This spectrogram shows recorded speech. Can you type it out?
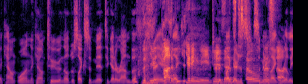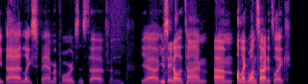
account one, account two, and they'll just like submit to get around the. the you thing. gotta be kidding me, dude! It's like they're just so submitting like up. really bad like spam reports and stuff, and yeah, you see it all the time. Um, on like one side, it's like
